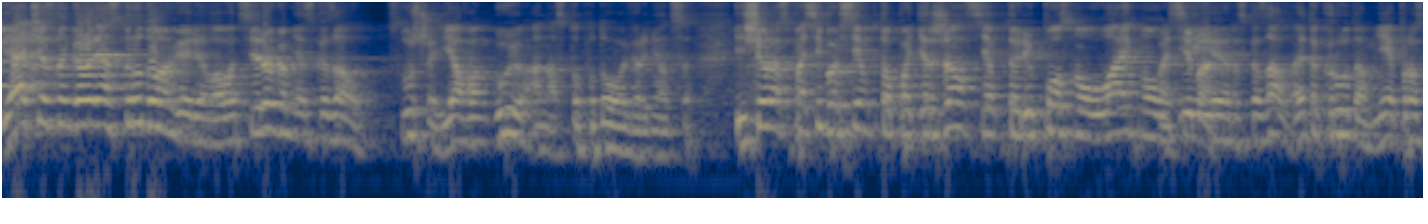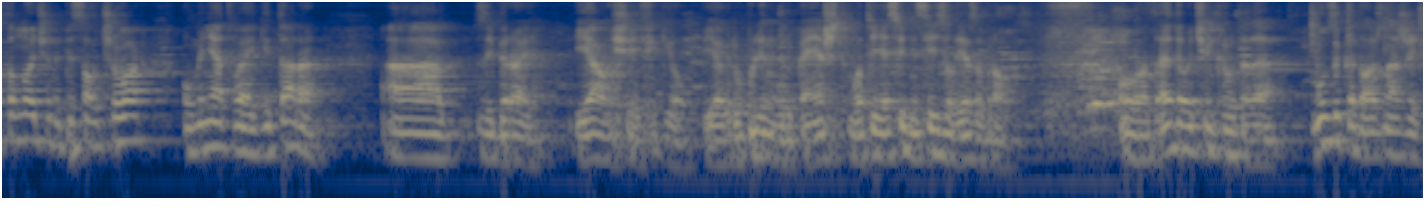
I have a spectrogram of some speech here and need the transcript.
я, честно говоря, с трудом верил, а вот Серега мне сказал, слушай, я вангую, она стопудово вернется. Еще раз спасибо всем, кто поддержал, всем, кто репостнул, лайкнул Спасибо. и рассказал, это круто, мне просто ночью написал чувак, у меня твоя гитара, а, забирай. Я вообще офигел. Я говорю, блин, говорю, конечно, вот я сегодня съездил, я забрал. Вот, это очень круто, да. Музыка должна жить.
